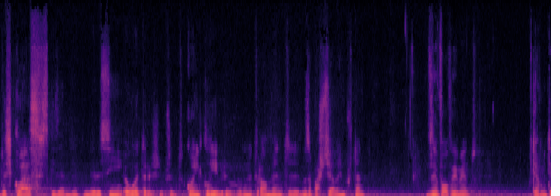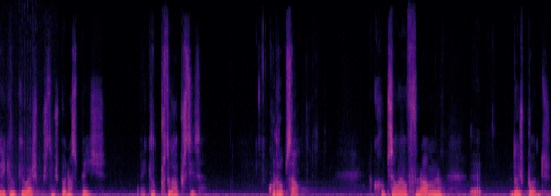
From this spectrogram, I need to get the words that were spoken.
das classes, se quisermos entender assim, a outras. E, portanto, com equilíbrio, naturalmente, mas a paz social é importante. Desenvolvimento. Realmente é aquilo que eu acho que precisamos para o nosso país aquilo que Portugal precisa. Corrupção. A corrupção é um fenómeno, eh, dois pontos.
